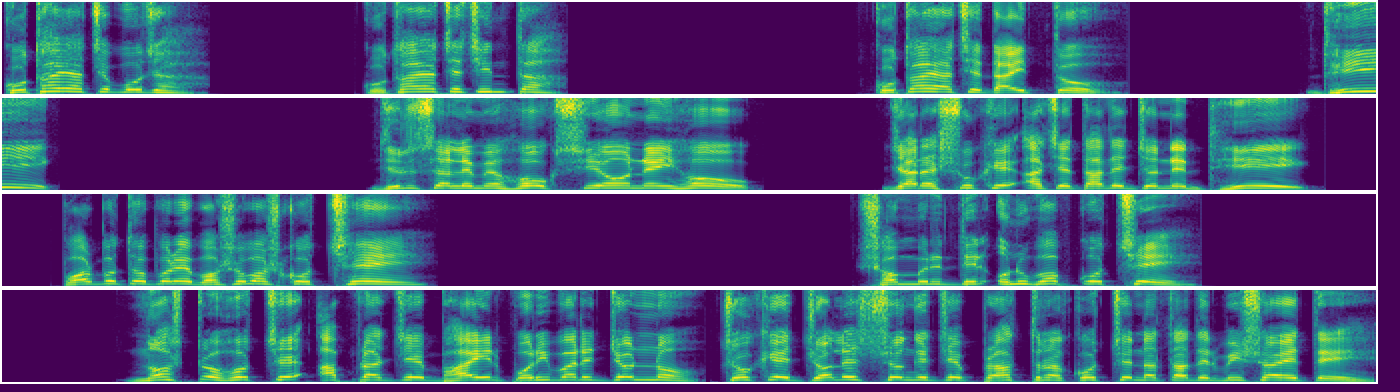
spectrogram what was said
কোথায় আছে বোঝা? কোথায় আছে চিন্তা? কোথায় আছে দায়িত্ব? ধিক জিরুসালেমে হোক, সিওনেই হোক, যারা সুখে আছে তাদের জন্য ধিক পর্বত উপরে বসবাস করছে। সমৃদ্ধির অনুভব করছে। নষ্ট হচ্ছে আপনার যে ভাইয়ের পরিবারের জন্য চোখে জলের সঙ্গে যে প্রার্থনা করছে না তাদের বিষয়েতে।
